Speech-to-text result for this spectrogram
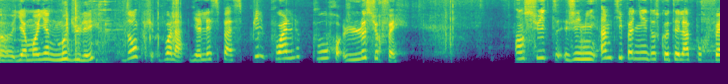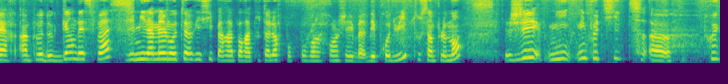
euh, y a moyen de moduler. Donc voilà, il y a l'espace pile poil pour le surfait. Ensuite, j'ai mis un petit panier de ce côté-là pour faire un peu de gain d'espace. J'ai mis la même hauteur ici par rapport à tout à l'heure pour pouvoir ranger bah, des produits, tout simplement. J'ai mis une petite euh, truc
